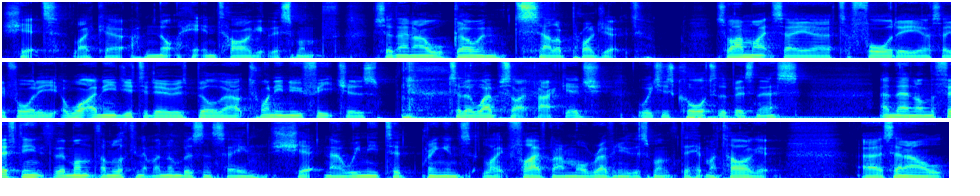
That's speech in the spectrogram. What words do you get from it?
shit, like uh, I'm not hitting target this month. So then I will go and sell a project. So I might say uh, to 40, I say 40, what I need you to do is build out 20 new features to the website package, which is core to the business. And then on the 15th of the month, I'm looking at my numbers and saying, shit, now we need to bring in like five grand more revenue this month to hit my target. Uh, so then I'll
